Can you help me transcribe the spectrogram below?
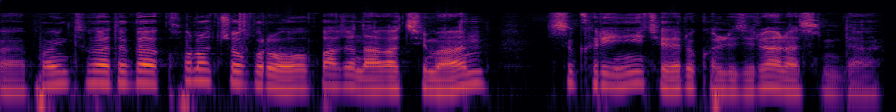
아, 포인트 가드가 코너 쪽으로 빠져나갔지만 스크린이 제대로 걸리지를 않았습니다.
